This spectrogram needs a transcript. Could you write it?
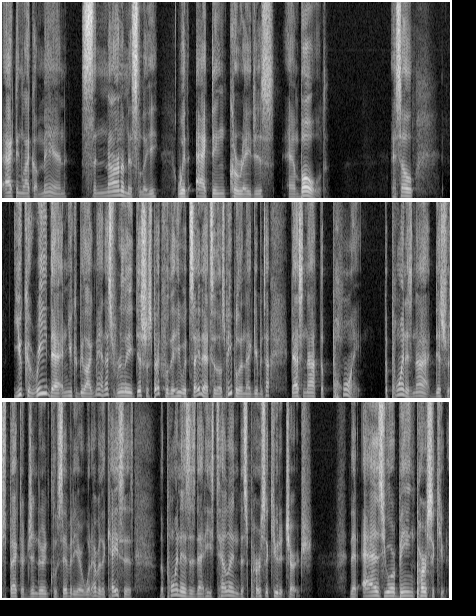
acting like a man synonymously with acting courageous and bold. And so you could read that and you could be like, man, that's really disrespectful that he would say that to those people in that given time. That's not the point. The point is not disrespect or gender inclusivity or whatever the case is. The point is is that he's telling this persecuted church that as you're being persecuted,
